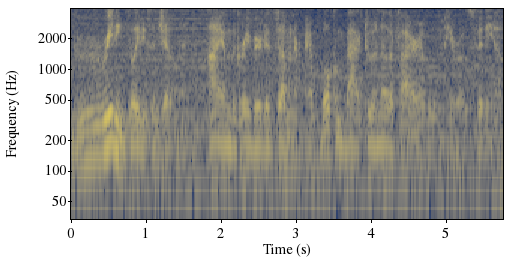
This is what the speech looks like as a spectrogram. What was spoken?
Greetings, ladies and gentlemen. I am the Gray Bearded Summoner, and welcome back to another Fire Emblem Heroes video.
